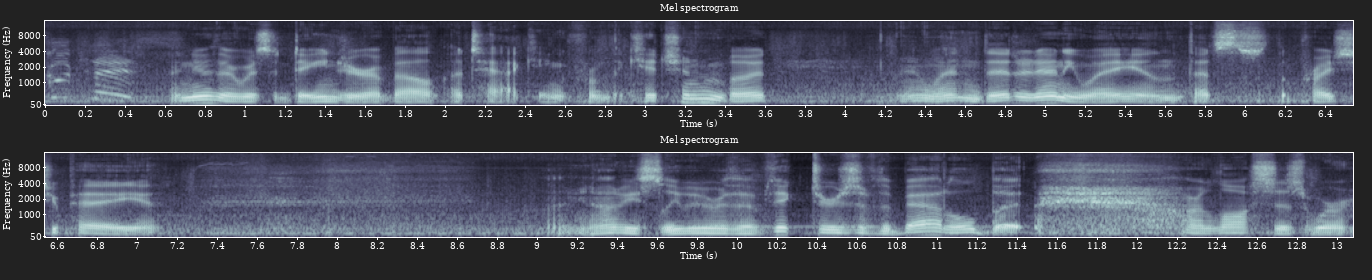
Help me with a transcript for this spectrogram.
goodness. I knew there was a danger about attacking from the kitchen, but I went and did it anyway, and that's the price you pay. I mean, obviously, we were the victors of the battle, but our losses were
